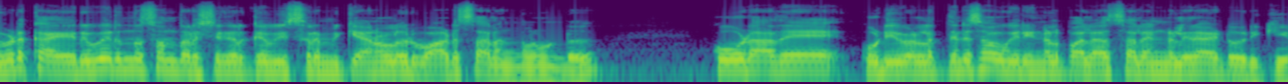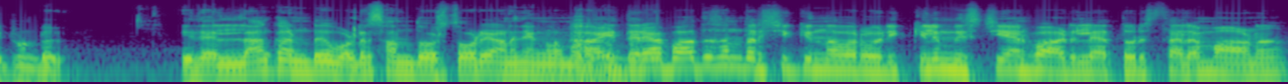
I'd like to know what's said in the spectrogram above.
ഇവിടെ കയറി വരുന്ന സന്ദർശകർക്ക് വിശ്രമിക്കാനുള്ള ഒരുപാട് സ്ഥലങ്ങളുണ്ട്. കൂടാതെ കുടിവെള്ളത്തിന്റെ സൗകര്യങ്ങൾ പല സ്ഥലങ്ങളിലായിട്ട് ഒരുക്കിയിട്ടുണ്ട്. ഇതെല്ലാം കണ്ട് വളരെ സന്തോഷത്തോടെയാണ് ഞങ്ങൾ ഹൈദരാബാദ് സന്ദർശിക്കുന്നവർ ഒരിക്കലും മിസ് ചെയ്യാൻ പാടില്ലാത്ത ഒരു സ്ഥലമാണ്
